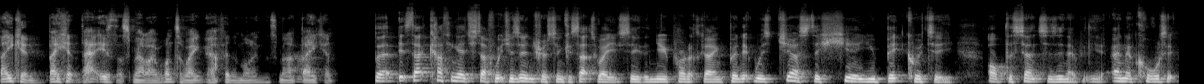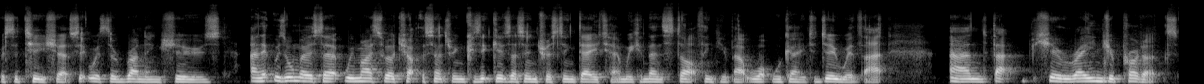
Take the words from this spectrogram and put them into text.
bacon. Bacon, that is the smell I want to wake me up in the morning, the smell of bacon. But it's that cutting edge stuff which is interesting because that's where you see the new products going. But it was just the sheer ubiquity of the sensors and everything. And of course, it was the t shirts, it was the running shoes. And it was almost that we might as well chuck the sensor in because it gives us interesting data and we can then start thinking about what we're going to do with that. And that sheer range of products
